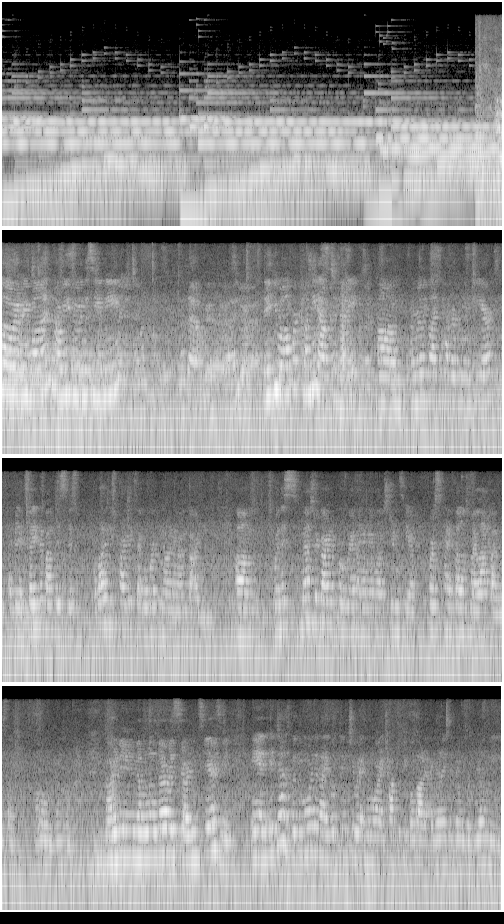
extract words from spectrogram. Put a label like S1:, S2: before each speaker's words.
S1: Hello, everyone. How are you doing this evening? Hello. Good. Thank you all for coming out tonight. Um, I'm really glad to have everyone here. I've been excited about this, this, a lot of these projects that we're working on around gardening. Um, when this Master Gardener program, I know we have a lot of students here, first kind of fell into my lap, I was like, oh no, gardening, I'm a little nervous, gardening scares me. And it does, but the more that I looked into it and the more I talked to people about it, I realized that there was a real need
